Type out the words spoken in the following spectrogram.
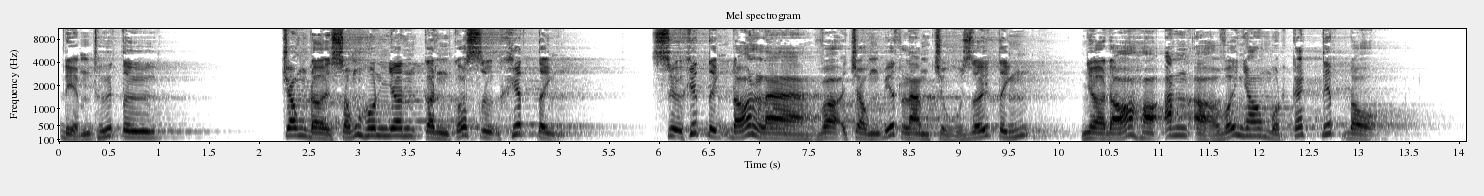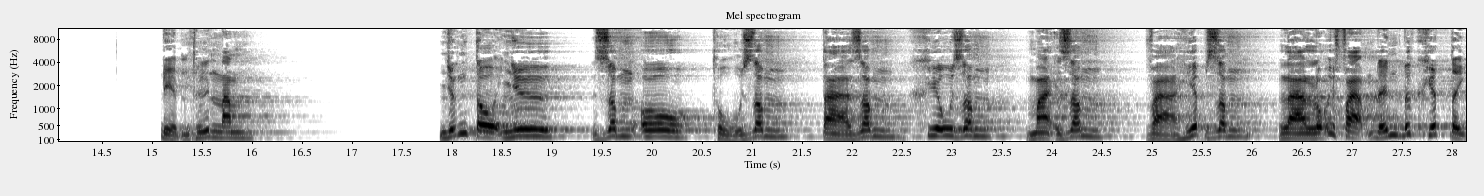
Điểm thứ tư, trong đời sống hôn nhân cần có sự khiết tịnh. Sự khiết tịnh đó là vợ chồng biết làm chủ giới tính, nhờ đó họ ăn ở với nhau một cách tiết độ. Điểm thứ năm những tội như dâm ô, thủ dâm, tà dâm, khiêu dâm, mại dâm và hiếp dâm là lỗi phạm đến đức khiết tịnh.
